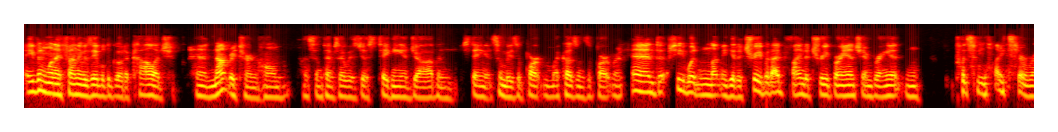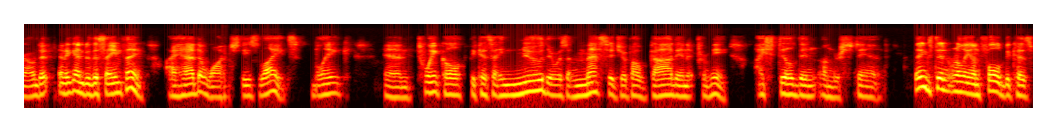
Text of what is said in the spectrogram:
even when I finally was able to go to college and not return home, uh, sometimes I was just taking a job and staying at somebody's apartment, my cousin's apartment, and she wouldn't let me get a tree, but I'd find a tree branch and bring it and put some lights around it. And again, do the same thing. I had to watch these lights blink and twinkle because I knew there was a message about God in it for me. I still didn't understand. Things didn't really unfold because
